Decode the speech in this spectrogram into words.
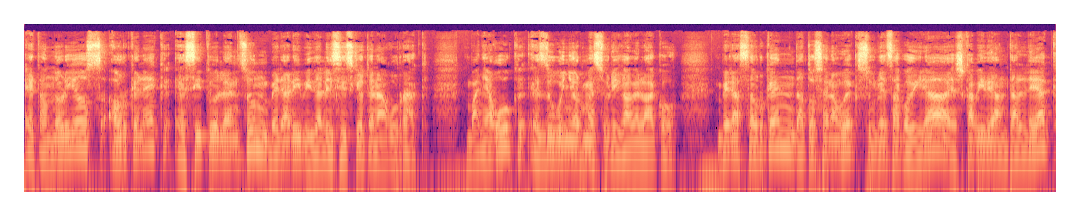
Eta ondorioz, aurkenek ez zituela entzun berari bidali zizkioten agurrak. Baina guk ez dugu inor mezuri gabelako. Beraz aurken, datozen hauek zuretzako dira eskabidean taldeak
